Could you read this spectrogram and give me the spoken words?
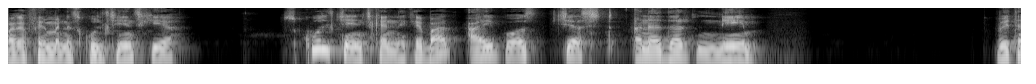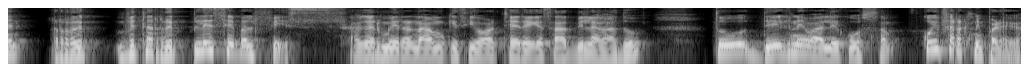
मगर फिर मैंने स्कूल चेंज किया। स्कूल चेंज करने के बाद I was just another name with an with a replaceable face अगर मेरा नाम किसी और चेहरे के साथ भी लगा दो तो देखने वाले को सम, कोई फ़र्क नहीं पड़ेगा।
